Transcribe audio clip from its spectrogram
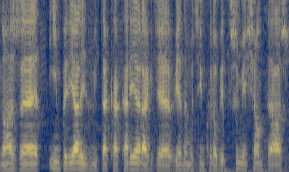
No a że imperializm i taka kariera, gdzie w jednym odcinku robię 3 miesiące, aż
